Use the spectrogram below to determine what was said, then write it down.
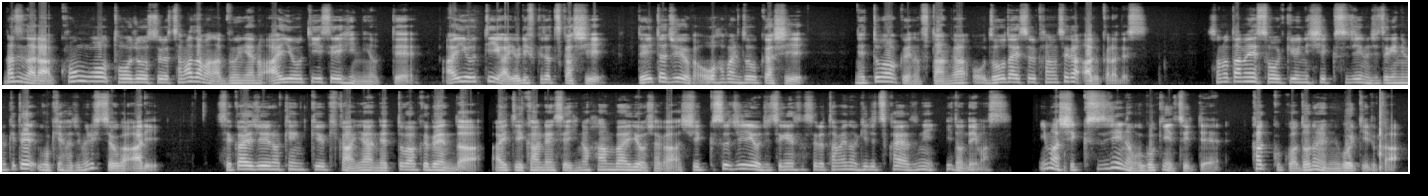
なぜなら、今後登場する様々な分野の IoT 製品によって、IoT がより複雑化し、データ需要が大幅に増加し、ネットワークへの負担が増大する可能性があるからです。そのため、早急に 6G の実現に向けて動き始める必要があり、世界中の研究機関やネットワークベンダー、IT 関連製品の販売業者が 6G を実現させるための技術開発に挑んでいます。今 6G の動きについて各国はどのように動いているか。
